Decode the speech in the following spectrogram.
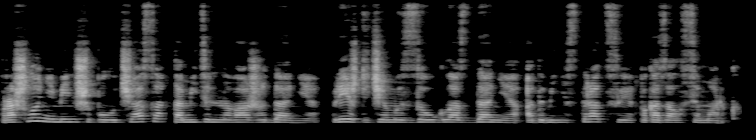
Прошло не меньше получаса томительного ожидания, прежде чем из-за угла здания администрации показался Марк.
